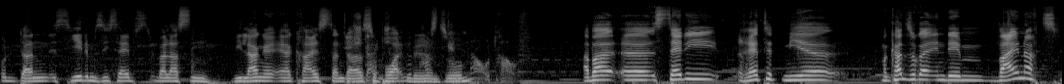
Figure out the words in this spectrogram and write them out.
Und dann ist jedem sich selbst überlassen, wie lange er Kreis dann da supporten will und so. genau drauf. Aber äh, Steady rettet mir. Man kann sogar in dem Weihnachts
